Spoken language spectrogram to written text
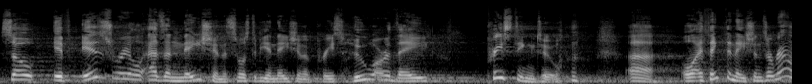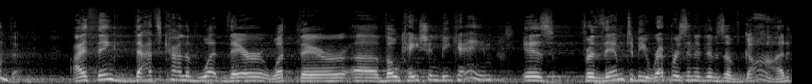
So, if Israel as a nation is supposed to be a nation of priests, who are they priesting to? Uh, well, I think the nations around them. I think that's kind of what their what their uh, vocation became is for them to be representatives of God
